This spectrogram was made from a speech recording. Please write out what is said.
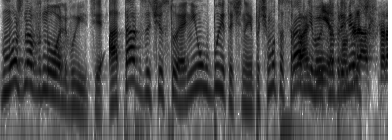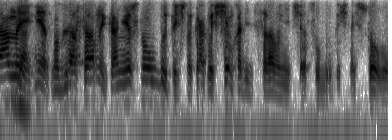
можно в ноль выйти, а так зачастую они убыточные. Почему-то сравнивают, А нет, например... Ну для страны, Да. нет, ну для страны, конечно, убыточно. Как вы с чем хотите сравнить сейчас убыточность? Что вы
